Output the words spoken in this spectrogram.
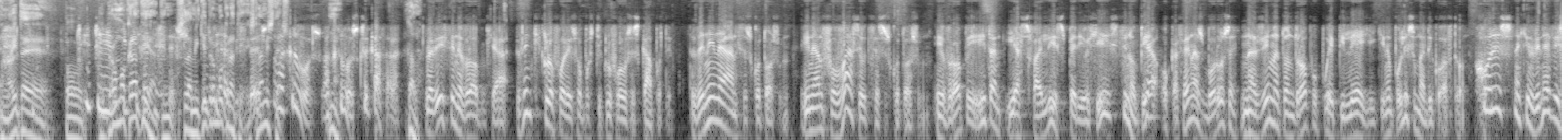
Εννοείται το, Οι- την οι- τρομοκρατία, οι την τζιχαντιστές. Ισλαμική Οι τρομοκρατία. τζιχαντιστές. Ισλαμιστές. Ακριβώς, Ναι. ακριβώς, ξεκάθαρα. Καλά. Δηλαδή στην Ευρώπη πια δεν κυκλοφορείς όπως κυκλοφορούσες κάποτε. Δεν είναι αν σε σκοτώσουν. Είναι αν φοβάσαι ότι θα σε σκοτώσουν. Η Ευρώπη ήταν η ασφαλής περιοχή στην οποία ο καθένας μπορούσε να ζει με τον τρόπο που επιλέγει. Και είναι πολύ σημαντικό αυτό. Χωρίς να κινδυνεύει η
